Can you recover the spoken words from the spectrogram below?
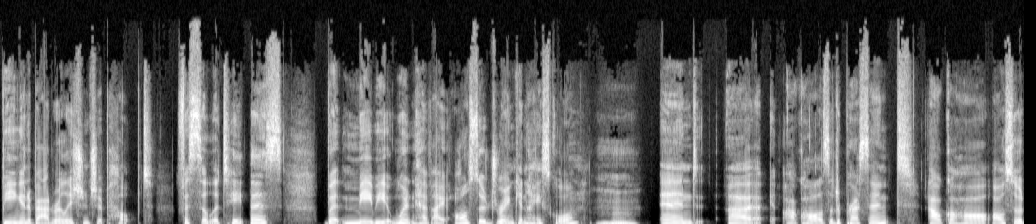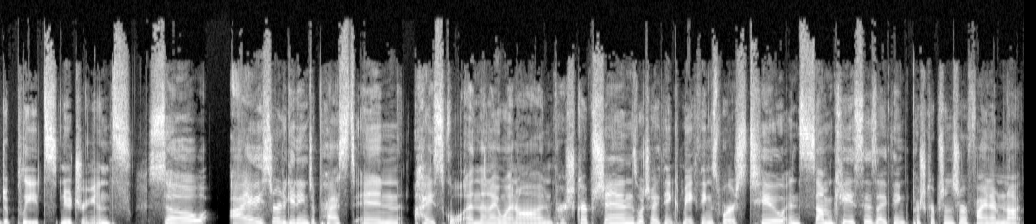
being in a bad relationship helped facilitate this, but maybe it wouldn't have. I also drank in high school, hmm and uh, alcohol is a depressant. Alcohol also depletes nutrients. So I started getting depressed in high school, and then I went on prescriptions, which I think make things worse too. In some cases, I think prescriptions are fine. I'm not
